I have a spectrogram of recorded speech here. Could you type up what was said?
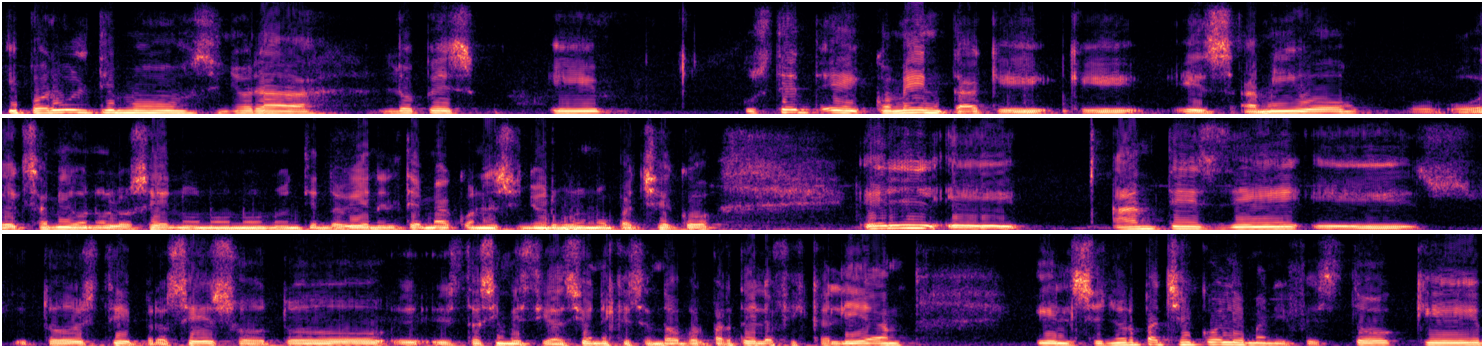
Y por último, señora López, eh, Usted eh, comenta que, que, es amigo o, ex amigo, no lo sé, no, no, no, no entiendo bien el tema con el señor Bruno Pacheco. Él, eh, antes de, eh, todo este proceso, todas estas investigaciones que se han dado por parte de la Fiscalía, el señor Pacheco le manifestó que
